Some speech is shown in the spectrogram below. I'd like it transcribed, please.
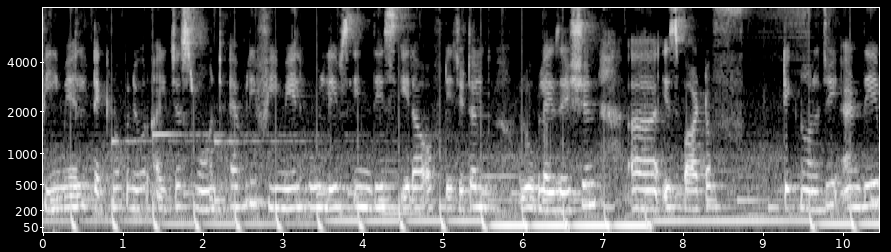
female technopreneur I just want every female who lives in this era of digital globalization is part of technology and they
